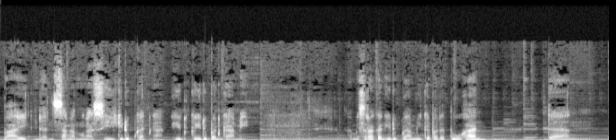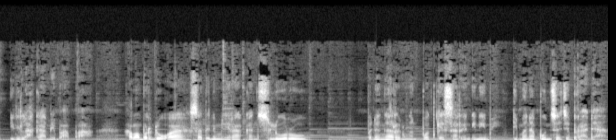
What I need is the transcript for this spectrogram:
baik dan sangat mengasihi kehidupan kami. Kami serahkan hidup kami kepada Tuhan dan inilah kami Bapa. Hamba berdoa saat ini menyerahkan seluruh pendengar dengan podcast hari ini di mana pun saja berada.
